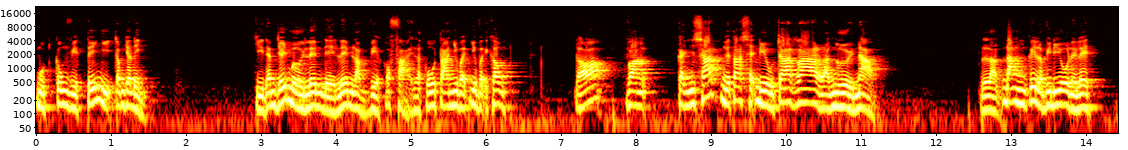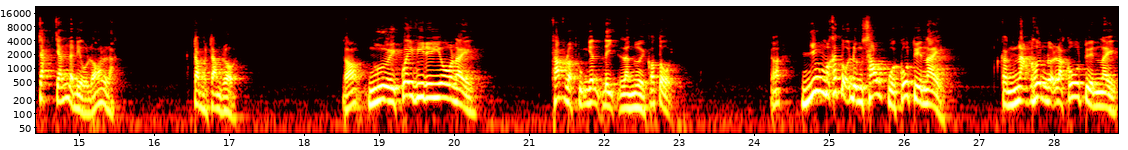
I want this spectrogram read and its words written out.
một công việc tế nhị trong gia đình. Chỉ đem giấy mời lên để lên làm việc có phải là cô ta như vậy như vậy không? Đó, và cảnh sát người ta sẽ điều tra ra là người nào là đăng cái là video này lên. Chắc chắn là điều đó là trăm phần trăm rồi. Đó, người quay video này, pháp luật cũng nhận định là người có tội. Đó nhưng mà cái tội đường sau của cô Tuyền này, càng nặng hơn nữa là cô Tuyền này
